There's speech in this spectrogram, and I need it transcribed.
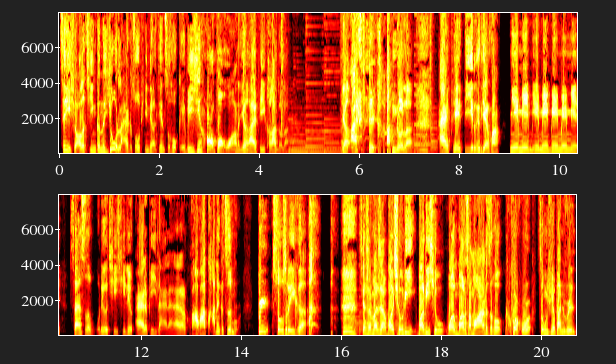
这小子紧跟着又来个作品，两天之后给微信号曝光了，让爱妃看着了，让爱妃看着了。爱妃滴了个电话，咩咩咩咩咩咩咩，三四五六七七六 L B 来来来来，夸夸打那个字母，嘣搜出来一个叫什么？是王秋丽、王立秋、王王了什么玩意儿了？之后括弧中学班主任。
